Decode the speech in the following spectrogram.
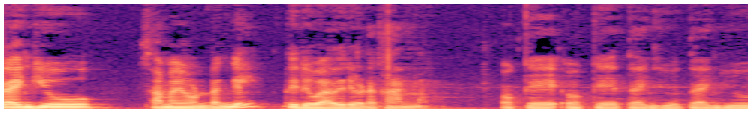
താങ്ക് യു സമയമുണ്ടെങ്കിൽ തിരുവാതിരയോടെ കാണണം. Okay okay thank you thank you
